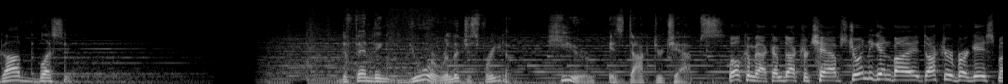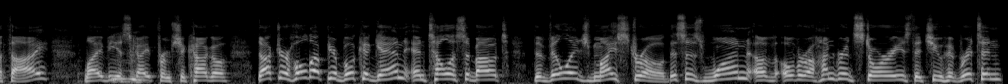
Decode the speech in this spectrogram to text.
God bless you defending your religious freedom. Here is Dr. Chaps. Welcome back. I'm Dr. Chaps, joined again by Dr. Varghese Mathai, live via mm-hmm. Skype from Chicago. Doctor, hold up your book again and tell us about The Village Maestro. This is one of over a hundred stories that you have written,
